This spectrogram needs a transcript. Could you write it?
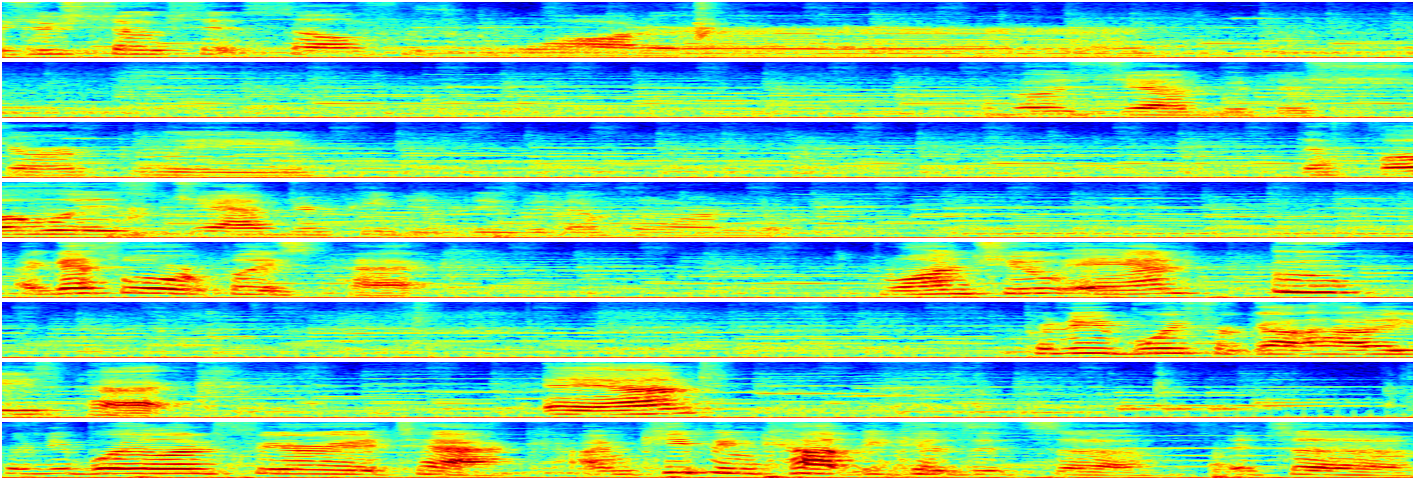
User soaks itself with water. The foe is jabbed with a sharply. The foe is jabbed repeatedly with a horn. I guess we'll replace Peck. One, two, and boop. Pretty boy forgot how to use Peck. And Pretty boy learned Fury Attack. I'm keeping Cut because it's a it's a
